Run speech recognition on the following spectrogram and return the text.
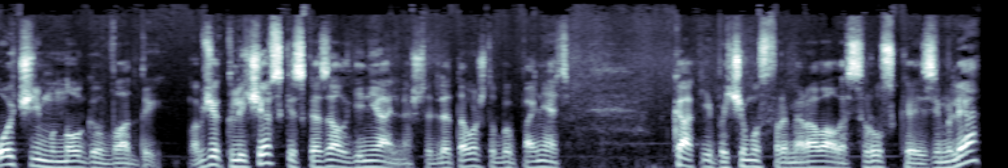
очень много воды. Вообще Ключевский сказал гениально, что для того, чтобы понять, как и почему сформировалась русская земля,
